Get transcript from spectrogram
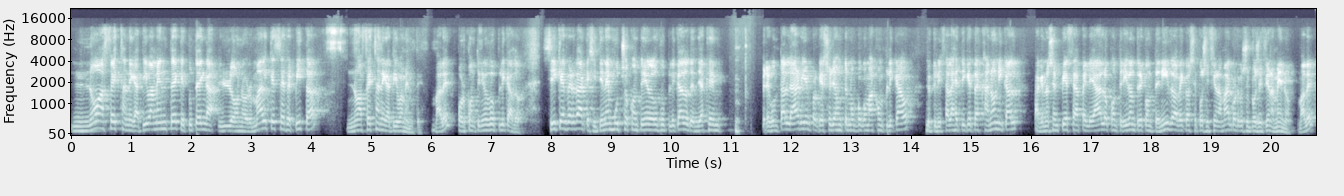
no afecta negativamente que tú tengas lo normal que se repita, no afecta negativamente, ¿vale? Por contenido duplicado. Sí que es verdad que si tienes muchos contenidos duplicados tendrías que preguntarle a alguien, porque eso ya es un tema un poco más complicado, de utilizar las etiquetas canonical para que no se empiece a pelear los contenidos entre contenidos, a ver cuál se posiciona más, cuál se posiciona menos, ¿vale?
